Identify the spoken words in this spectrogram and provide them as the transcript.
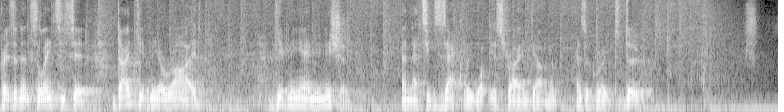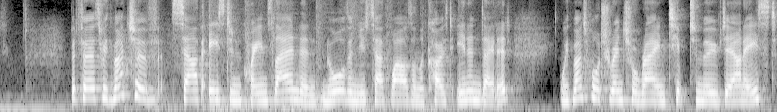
President Zelensky said, Don't give me a ride, give me ammunition. And that's exactly what the Australian government has agreed to do. But first, with much of southeastern Queensland and northern New South Wales on the coast inundated, with much more torrential rain tipped to move down east,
